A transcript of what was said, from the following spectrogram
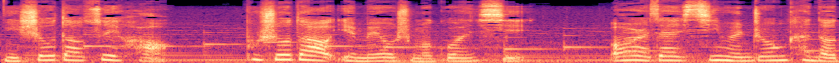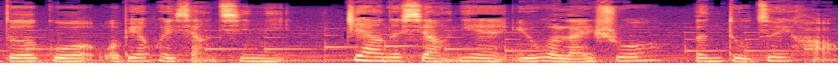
你收到最好，不收到也没有什么关系。偶尔在新闻中看到德国我便会想起你。这样的想念于我来说温度最好。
